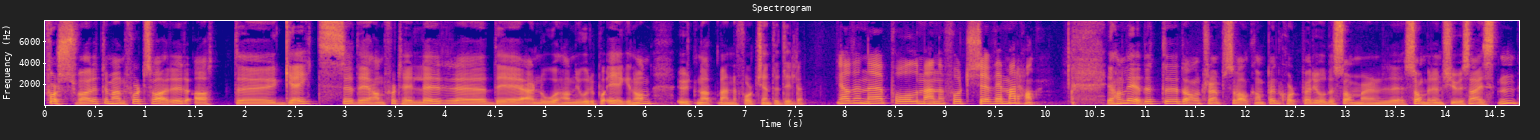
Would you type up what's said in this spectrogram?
Forsvaret til Manafort svarer at eh, Gates, det han forteller, eh, det er noe han gjorde på egen hånd, uten at Manafort kjente til det. Ja, denne Paul Manaforts, hvem er han? Ja, Han ledet eh, Donald Trumps valgkamp en kort periode sommeren, sommeren 2016.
